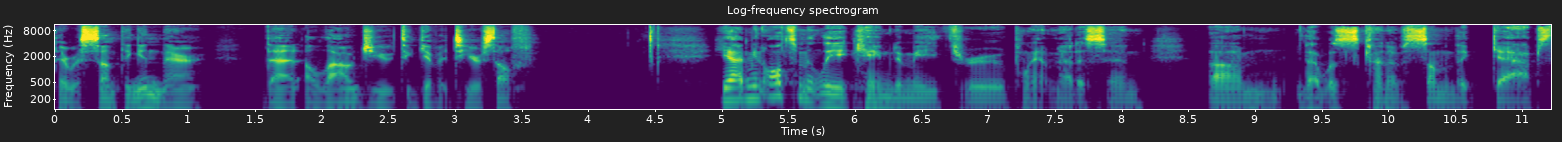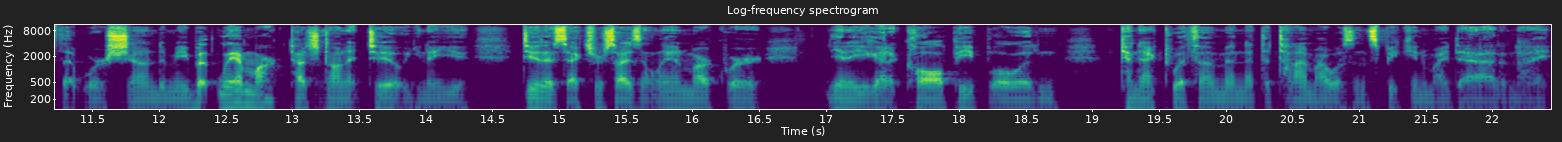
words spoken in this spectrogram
there was something in there that allowed you to give it to yourself Yeah, I mean, ultimately, it came to me through plant medicine. Um, that was kind of some of the gaps that were shown to me. But Landmark touched on it too. You know, you do this exercise at Landmark where, you know, you got to call people and connect with them. And at the time, I wasn't speaking to my dad, and I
